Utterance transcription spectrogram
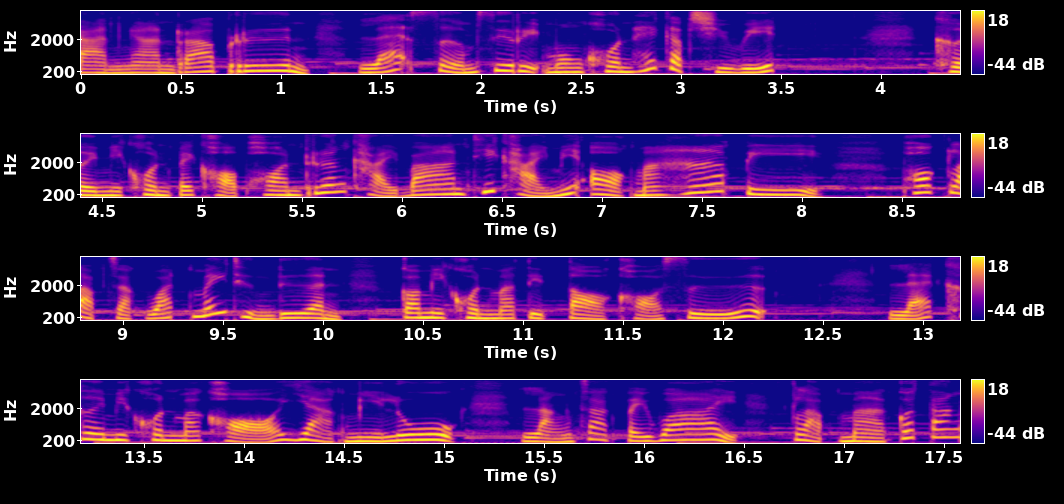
การงานราบรื่น และเสริมสิริมงคลให้กับชีวิตเคยมีคนไปขอพรเรื่องขายบ้านที่ขายไม่ออกมา 5 ปี พอกลับจากวัดไม่ถึงเดือน ก็มีคนมาติดต่อขอซื้อ และเคยมีคนมาขออยากมีลูก หลังจากไปไหว้ กลับมาก็ตั้ง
